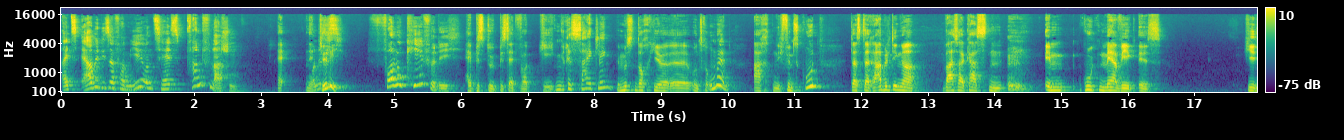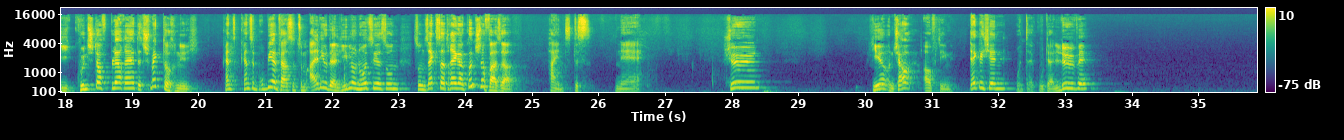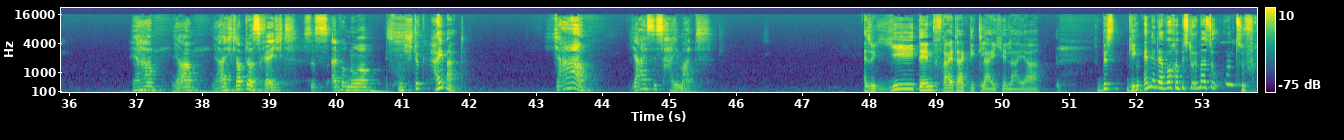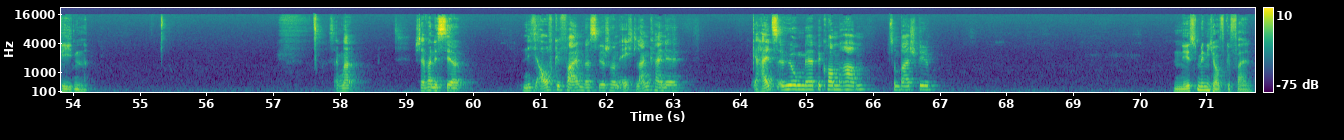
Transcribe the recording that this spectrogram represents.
als Erbe dieser Familie und zählst Pfandflaschen. Äh, das natürlich. ist Voll okay für dich. Hä, bist du bist du etwa gegen Recycling? Wir müssen doch hier äh, unsere Umwelt achten. Ich finde es gut, dass der Rabeldinger Wasserkasten im guten Mehrweg ist. Hier die Kunststoffblöre, das schmeckt doch nicht. Kannst, kannst du probieren, fährst du zum Aldi oder Lidl und holst dir so ein, so ein Sechserträger Kunststoffwasser. Heinz, das, nee. Schön. Hier und schau auf den Deckelchen unter guter Löwe. Ja, ja, ja, ich glaube, du hast recht. Es ist einfach nur, Das ist ein Stück Heimat. ja, ja, es ist Heimat. Also jeden Freitag die gleiche Leier. Du bist gegen Ende der Woche bist du immer so unzufrieden. Sag mal, Stefan, ist dir nicht aufgefallen, dass wir schon echt lang keine Gehaltserhöhung mehr bekommen haben, zum Beispiel? Nee, ist mir nicht aufgefallen.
